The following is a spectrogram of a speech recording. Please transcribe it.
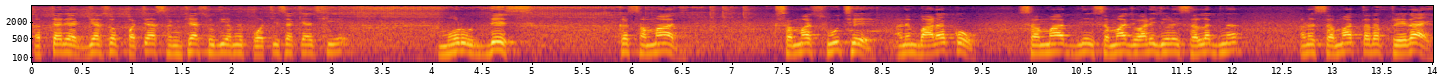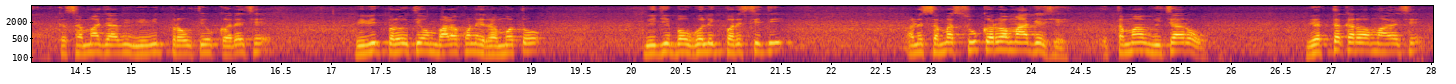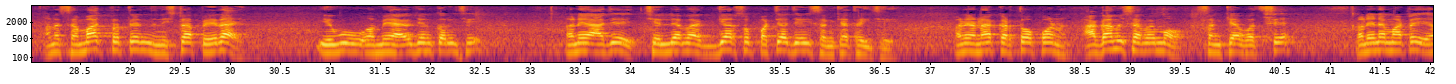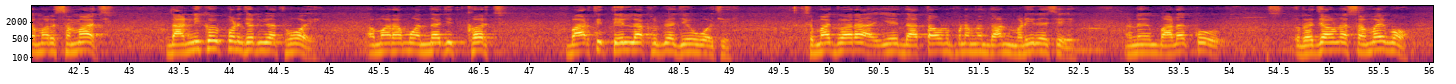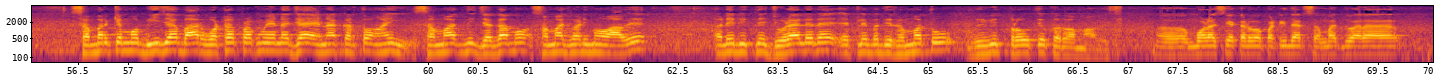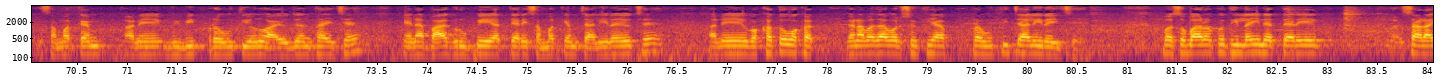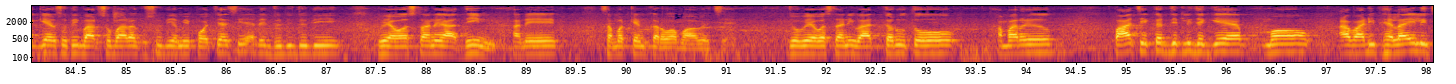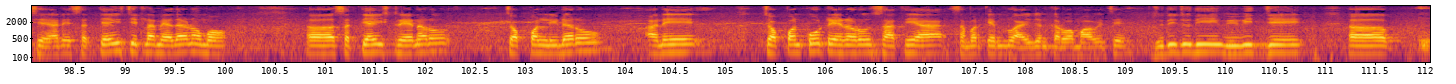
અત્યારે અગિયારસો પચાસ સંખ્યા સુધી અમે પહોંચી શક્યા છીએ. મૂળ ઉદ્દેશ કે સમાજ સમાજ શું છે અને બાળકો સમાજની, સમાજવાળી જોડે સંલગ્ન અને સમાજ તરફ પ્રેરાય કે સમાજ આવી વિવિધ પ્રવૃત્તિઓ કરે છે? વિવિધ પ્રવૃત્તિઓમાં બાળકોની રમતો, બીજી ભૌગોલિક પરિસ્થિતિ અને સમાજ શું કરવા માગે છે એ તમામ વિચારો વ્યક્ત કરવામાં આવે છે અને સમાજ પ્રત્યેની નિષ્ઠા પ્રેરાય એવું અમે આયોજન કર્યું છે. અને આજે છેલ્લેમાં અગિયારસો પચાસ જેવી સંખ્યા થઈ છે. અને એના કરતાં પણ આગામી સમયમાં સંખ્યા વધશે. અને એના માટે અમારો સમાજ દાનની કોઈ પણ જરૂરિયાત હોય, અમારામાં અંદાજિત ખર્ચ બારથી તેર લાખ રૂપિયા જેવો હોય છે. સમાજ દ્વારા એ દાતાઓનું પણ અમને દાન મળી રહે છે અને બાળકો રજાઓના સમયમાં સમર કેમ્પમાં બીજા બાર વોટર પાર્કમાં એને જાય, એના કરતાં અહીં સમાજની જગામાં, સમાજવાડીમાં આવે અને રીતને જોડાયેલા રહે એટલે બધી રમતો વિવિધ પ્રવૃત્તિઓ કરવામાં આવે છે. મોડાસિયા કડવા પાટીદાર સમાજ દ્વારા સમર કેમ્પ અને વિવિધ પ્રવૃત્તિઓનું આયોજન થાય છે. એના ભાગરૂપે અત્યારે સમર કેમ્પ ચાલી રહ્યો છે અને વખતો વખત ઘણા બધા વર્ષોથી આ પ્રવૃત્તિ ચાલી રહી છે. બસો બાળકોથી લઈને અત્યારે સાડા અગિયાર સુધી, બારસો બાળકો સુધી અમે પહોંચ્યા છીએ અને જુદી જુદી વ્યવસ્થાને આધીન અને સમર કેમ્પ કરવામાં આવે છે. જો વ્યવસ્થાની વાત કરું તો અમારે પાંચ એકર જેટલી જગ્યામાં આ વાડી ફેલાયેલી છે અને સત્યાવીસ જેટલા મેદાનોમાં સત્યાવીસ ટ્રેનરો ચોપન લીડરો અને ચોપન કો ટ્રેનરો સાથે આ સમર કેમ્પનું આયોજન કરવામાં આવે છે. જુદી જુદી વિવિધ જે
